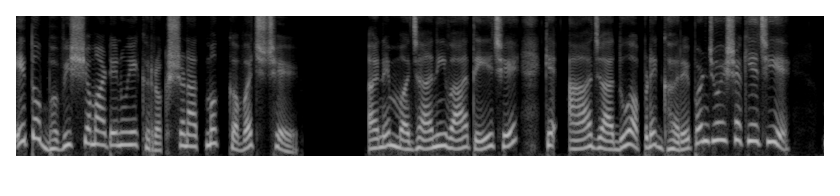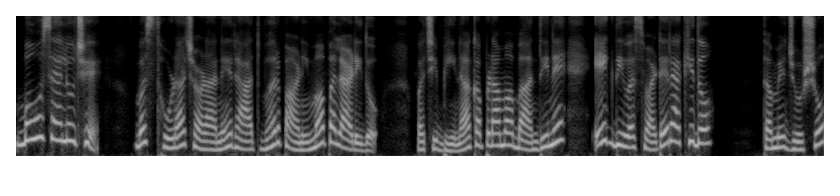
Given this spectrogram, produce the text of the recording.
એ તો ભવિષ્ય માટેનું એક રક્ષણાત્મક કવચ છે. અને મજાની વાત એ છે કે આ જાદુ આપણે ઘરે પણ જોઈ શકીએ છીએ. બહુ સહેલું છે. બસ થોડા ચણાને રાતભર પાણીમાં પલાળી દો. પછી ભીના કપડામાં બાંધીને એક દિવસ માટે રાખી દો. તમે જોશો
